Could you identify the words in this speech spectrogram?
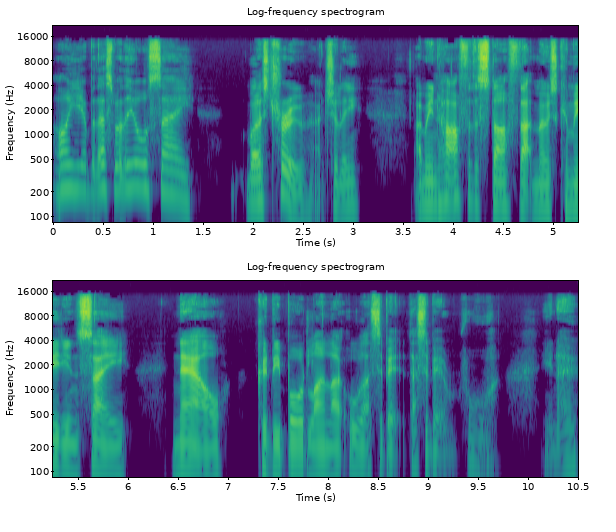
Oh, yeah, but that's what they all say. Well, it's true, actually. I mean, half of the stuff that most comedians say now could be borderline like, oh, that's a bit, that's a bit, you know.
